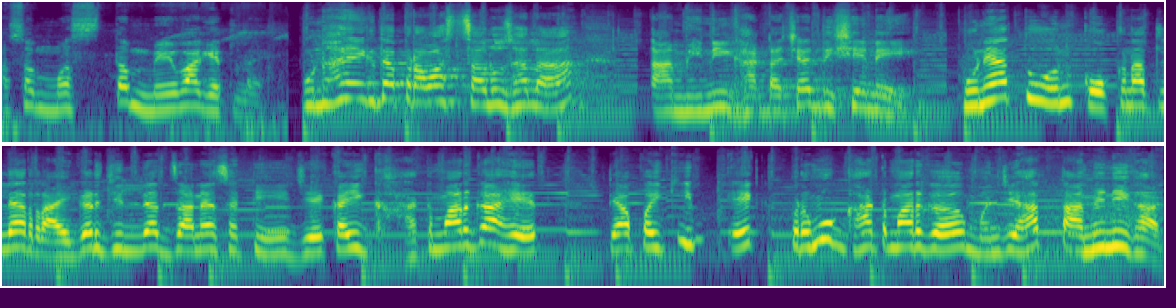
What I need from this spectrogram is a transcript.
असा मस्त मेवा घेतलाय. पुन्हा एकदा प्रवास चालू झाला ताम्हिणी घाटाच्या दिशेने. पुण्यातून कोकणातल्या रायगड जिल्ह्यात जाण्यासाठी जे काही घाटमार्ग आहेत त्यापैकी एक प्रमुख घाटमार्ग म्हणजे हा तामिनी घाट.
